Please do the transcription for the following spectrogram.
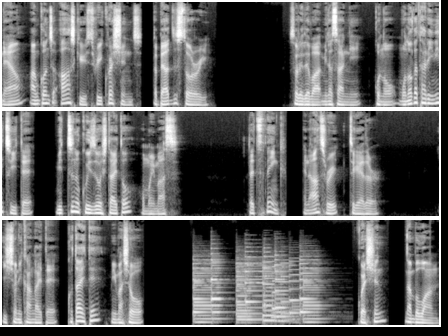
Now, I'm going to ask you three questions about the story. それでは皆さんにこの物語について3つのクイズをしたいと思います。Let's think and answer it together. 一緒に考えて答えてみましょ Question number one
